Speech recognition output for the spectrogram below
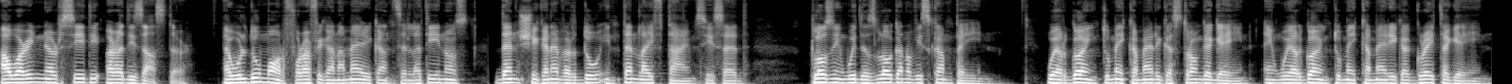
Our inner city are a disaster. I will do more for African Americans and Latinos than she can ever do in 10 lifetimes, he said, closing with the slogan of his campaign We are going to make America strong again, and we are going to make America great again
